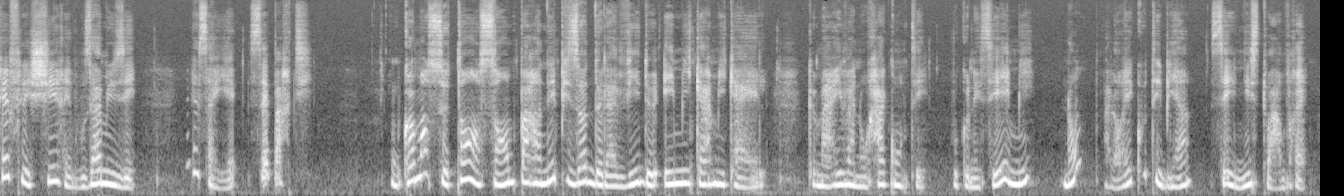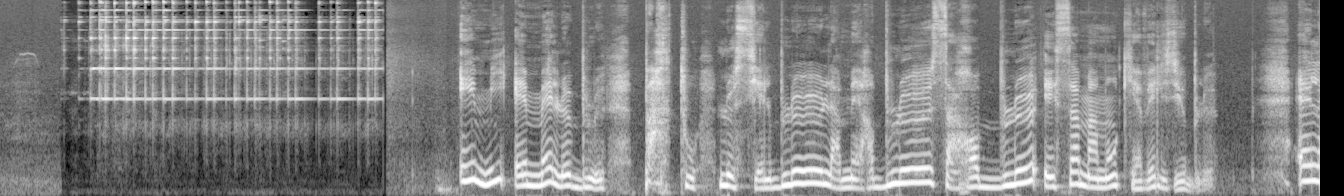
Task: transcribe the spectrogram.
réfléchir et vous amuser. Et ça y est, c'est parti. On commence ce temps ensemble par un épisode de la vie de Amy Carmichael que Marie va nous raconter. Vous connaissez Amy Non? Alors écoutez bien, c'est une histoire vraie. Amy aimait le bleu. Partout. Le ciel bleu, la mer bleue, sa robe bleue et sa maman qui avait les yeux bleus. Elle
